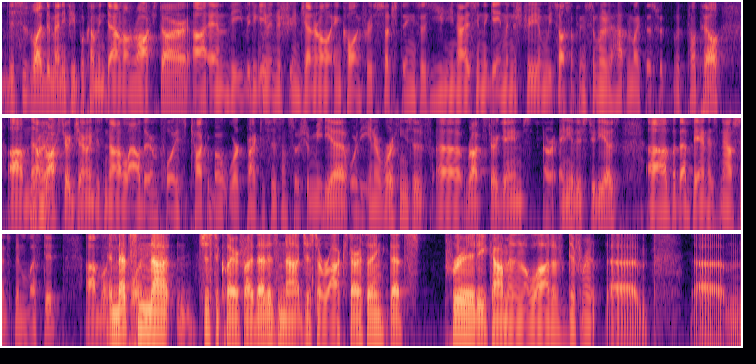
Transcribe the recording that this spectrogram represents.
this has led to many people coming down on Rockstar uh, and the video game industry in general and calling for such things as unionizing the game industry. And we saw something similar to happen like this with, with Telltale. Um, now, Right. Rockstar generally does not allow their employees to talk about work practices on social media or the inner workings of uh, Rockstar Games or any other studios, uh, but that ban has now since been lifted. Uh, and that's employees- not just to clarify. That is not just a Rockstar thing. That's pretty common in a lot of different, um um,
